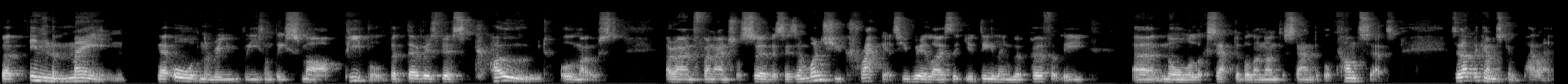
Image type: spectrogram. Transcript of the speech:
but in the main, they're ordinary, reasonably smart people, but there is this code almost around financial services. And once you crack it, you realize that you're dealing with perfectly uh, normal, acceptable, and understandable concepts. So that becomes compelling.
